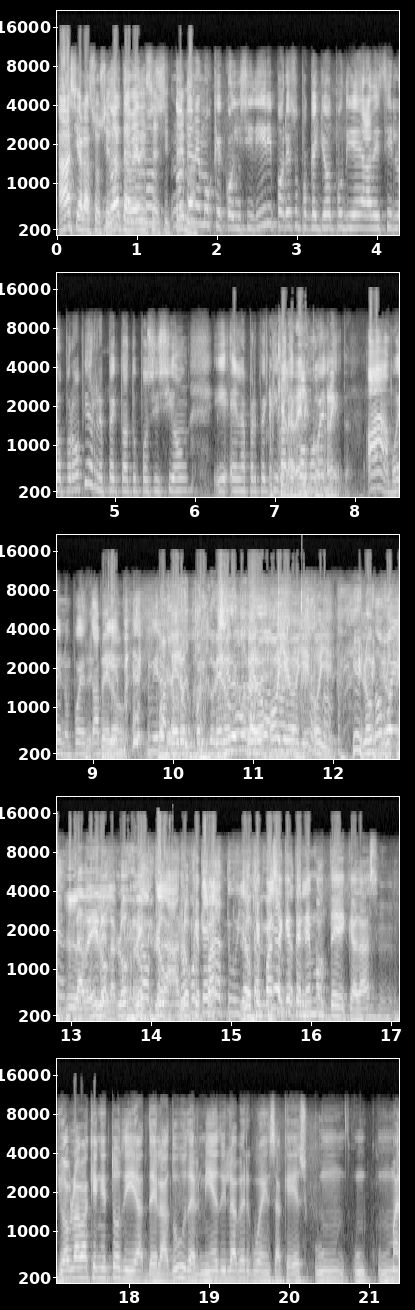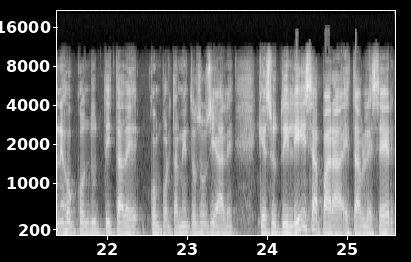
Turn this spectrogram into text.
hacia la sociedad no a través de tenemos, ese no sistema. tenemos que coincidir y por eso porque yo pudiera decir lo propio respecto a tu posición y en la perspectiva Es que la de cómo es ver- correcta. Ah, bueno, pues está pero, bien. Mira, pero, no, pero, pero, oye, oye, oye, lo, No voy a- La de él lo, es la lo- lo- Claro, lo que, pa- la tuya lo que también, pasa es que Federico. tenemos décadas, yo hablaba aquí en estos días de la duda, el miedo y la vergüenza, que es un, un- un manejo conductista de comportamientos sociales que se utiliza para establecer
